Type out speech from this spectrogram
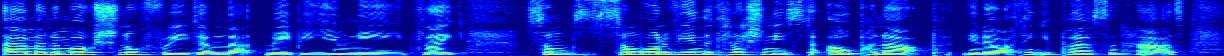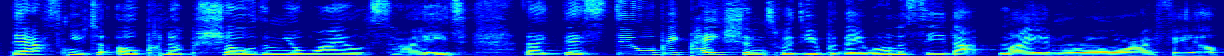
um, an emotional freedom that maybe you need. Like some, some one of you in the connection needs to open up. You know, I think your person has. They're asking you to open up, show them your wild side. Like there still will be patience with you, but they want to see that lion roar. I feel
